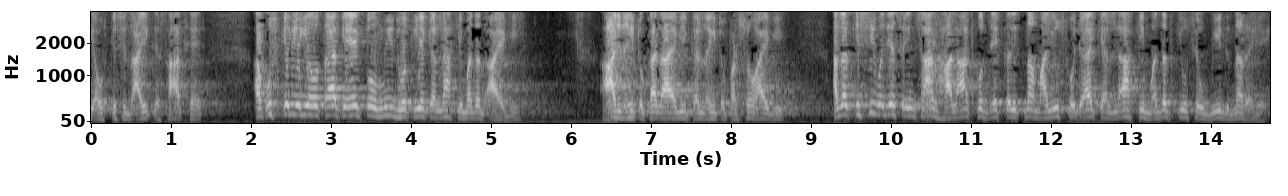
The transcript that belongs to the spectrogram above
یا اس کسی دائی کے ساتھ ہے، اب اس کے لیے یہ ہوتا ہے کہ ایک تو امید ہوتی ہے کہ اللہ کی مدد آئے گی۔ آج نہیں تو کل آئے گی، کل نہیں تو پرسوں آئے گی۔ اگر کسی وجہ سے انسان حالات کو دیکھ کر اتنا مایوس ہو جائے کہ اللہ کی مدد کی اسے امید نہ رہے،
